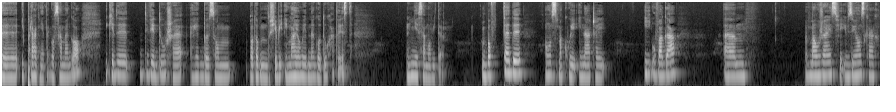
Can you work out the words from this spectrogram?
y, i pragnie tego samego, i kiedy dwie dusze jakby są podobne do siebie i mają jednego ducha, to jest niesamowite, bo wtedy on smakuje inaczej. I uwaga, um, w małżeństwie i w związkach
